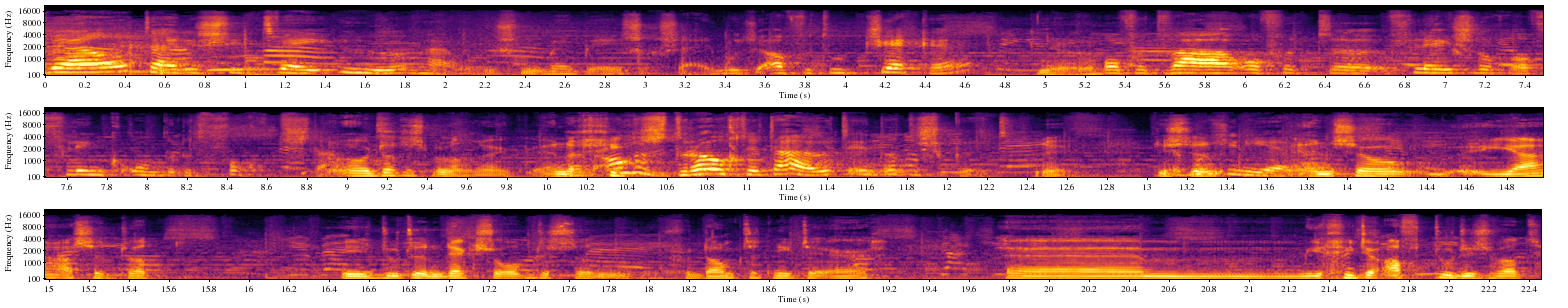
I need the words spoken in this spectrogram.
Moet wel tijdens die twee uur, waar we dus nu mee bezig zijn, moet je af en toe checken Ja. of het, wa of het eh, vlees nog wel flink onder het vocht staat. Oh, dat is belangrijk. En Want giet... anders droogt het uit en dat is kut. Nee. Dus Dat dan, moet je niet hebben. En zo, ja, als het wat... Je doet er een deksel op, dus dan verdampt het niet te erg. Ehm, je giet er af en toe dus wat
